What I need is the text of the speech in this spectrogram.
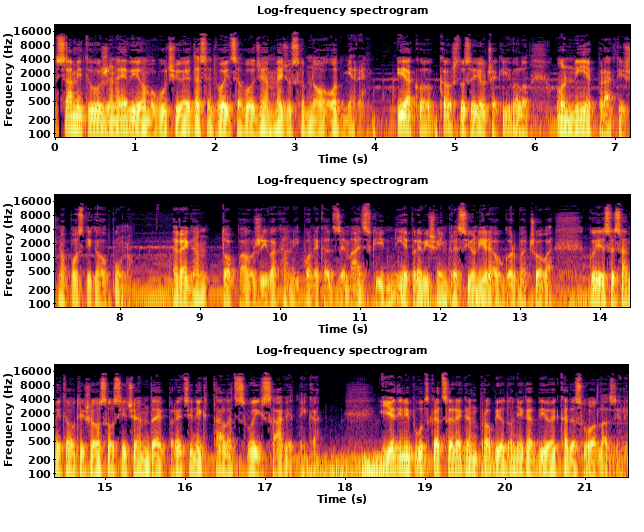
Samit u Ženevi omogućio je da se dvojica vođa međusobno odmjere. Iako, kao što se i očekivalo, on nije praktično postigao puno. Reagan, topao, živahan i ponekad zemaljski, nije previše impresionirao Gorbačova, koji je sa samita otišao s osjećajem da je predsjednik talac svojih savjetnika. Jedini put kad se Reagan probio do njega bio je kada su odlazili.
